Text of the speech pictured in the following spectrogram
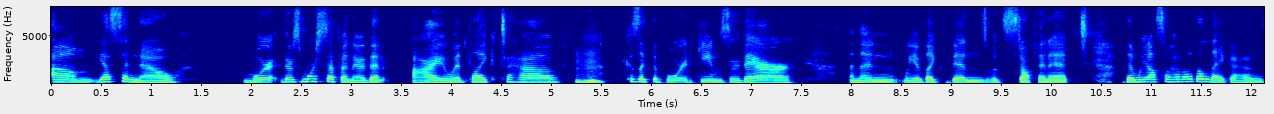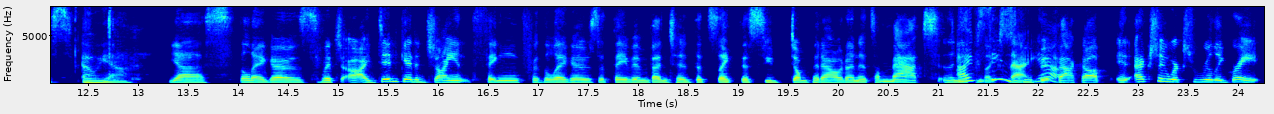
um, yes and no. More. There's more stuff in there than I would like to have because like the board games are there, and then we have like bins with stuff in it. Then we also have all the Legos. Oh yeah. Yes, the Legos, which I did get a giant thing for the Legos that they've invented that's like this you dump it out and it's a mat and then you I've can like seen that, yeah. it back up. It actually works really great,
